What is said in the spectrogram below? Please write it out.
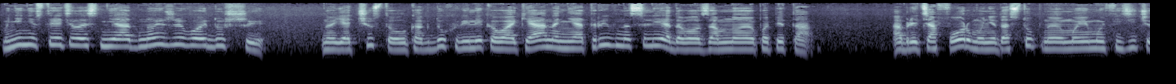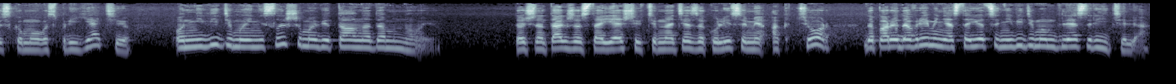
мне не встретилось ни одной живой души, но я чувствовал, как дух Великого океана неотрывно следовал за мною по пятам. Обретя форму, недоступную моему физическому восприятию, он невидимо и неслышимо витал надо мною. Точно так же стоящий в темноте за кулисами актер до поры до времени остается невидимым для зрителя.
